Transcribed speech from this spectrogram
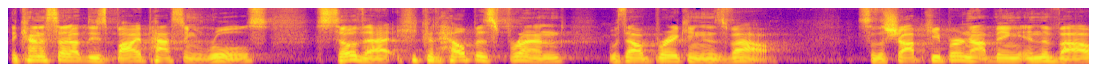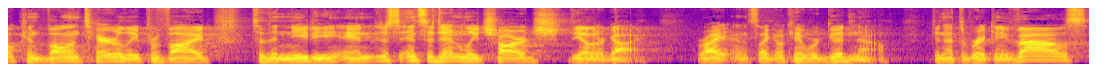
they kind of set up these bypassing rules so that he could help his friend without breaking his vow. So the shopkeeper, not being in the vow, can voluntarily provide to the needy and just incidentally charge the other guy, right? And it's like, okay, we're good now. Didn't have to break any vows.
